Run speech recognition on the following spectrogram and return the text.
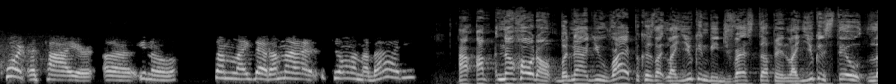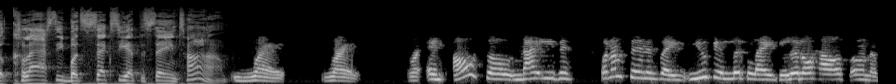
court attire, uh, you know, something like that. I'm not showing my body. I, I'm, no, hold on. But now you're right because like like you can be dressed up and like you can still look classy but sexy at the same time. Right, right, right. And also, not even. What I'm saying is like you can look like Little House on the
